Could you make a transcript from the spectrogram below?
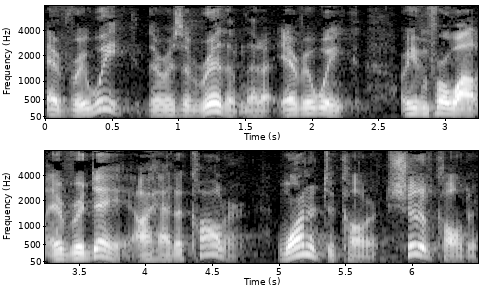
every week. There was a rhythm that I, every week, or even for a while, every day, I had to call her wanted to call her, should have called her.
